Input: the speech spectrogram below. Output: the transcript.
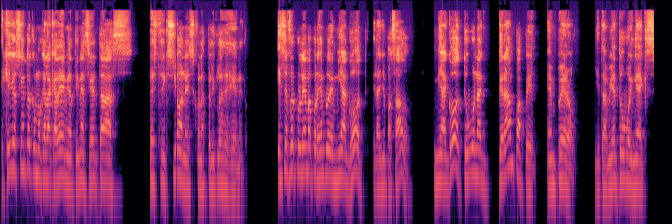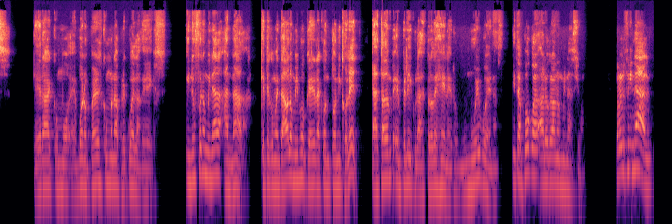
Es que yo siento como que la academia tiene ciertas restricciones con las películas de género. Ese fue el problema, por ejemplo, de Mia Goth el año pasado. Mia Goth tuvo un gran papel en Pearl y también tuvo en X, que era como, eh, bueno, Pearl es como una precuela de X. Y no fue nominada a nada. Que te comentaba lo mismo que era con Tony Collette. Ha estado en, películas, pero de género, muy buenas. Y tampoco ha, ha logrado nominación. Pero al final,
